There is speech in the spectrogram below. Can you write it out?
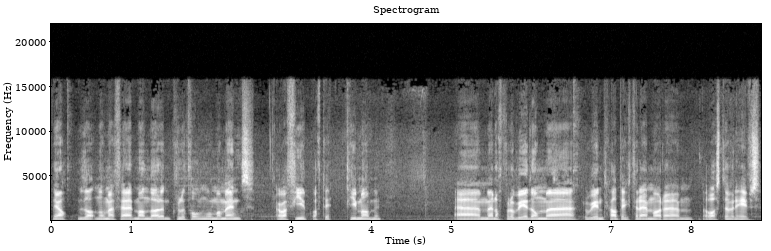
ja, we zaten nog met vijf man daar peloton op het moment. Ja, wat vier, vier man. Ehm en nog geprobeerd om uh, proberen het gat dicht te rijden, maar ehm, dat was te vergeefs.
